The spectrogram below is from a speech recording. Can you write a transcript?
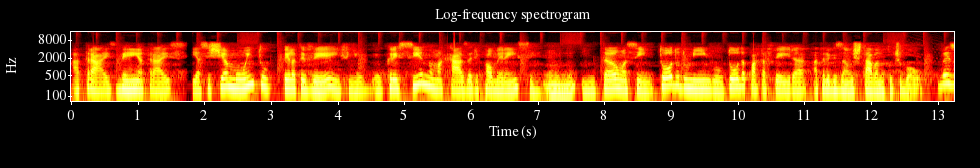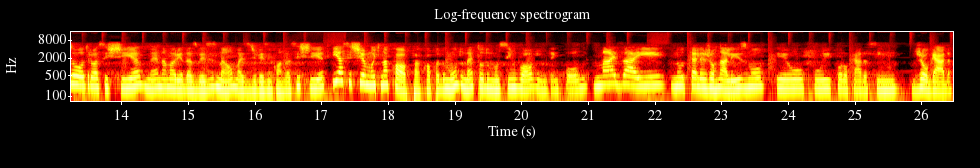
atrás, bem atrás, e assistia muito pela TV, enfim, eu, eu cresci numa casa de palmeirense, Uhum. então, assim, todo domingo, toda quarta-feira, a televisão estava no futebol. Vez ou outra eu assistia, né? Na maioria das vezes não, mas de vez em quando eu assistia. E assistia muito na Copa, Copa do Mundo, né? Todo mundo se envolve, não tem como. Mas aí, no telejornalismo, eu fui colocada assim. Jogada,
